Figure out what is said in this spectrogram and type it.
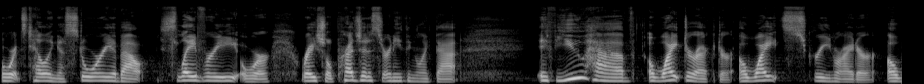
or it's telling a story about slavery or racial prejudice or anything like that, if you have a white director, a white screenwriter, a,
